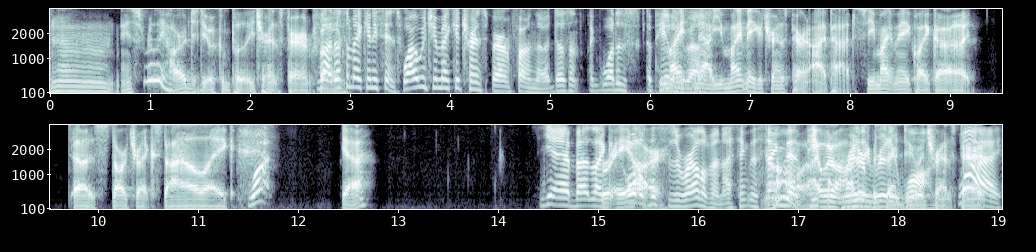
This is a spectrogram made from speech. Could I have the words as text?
Uh, it's really hard to do a completely transparent phone. No, it doesn't make any sense. Why would you make a transparent phone though? It doesn't. Like, what is appealing might, about now it? you might make a transparent iPad, so you might make like a, a Star Trek style, like What? yeah. Yeah, but like all of this is irrelevant. I think the thing No, that I people would really, 100% really do a want. transparent. Why?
